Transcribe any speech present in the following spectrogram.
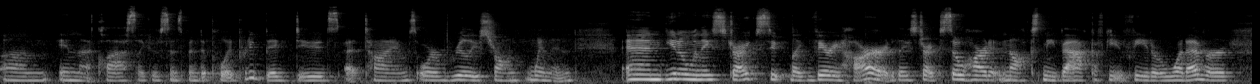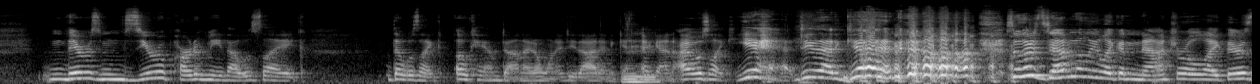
um, in that class, like who've since been deployed, pretty big dudes at times, or really strong women. And you know, when they strike su- like very hard, they strike so hard it knocks me back a few feet or whatever. There was zero part of me that was like, that was like, okay, I'm done. I don't want to do that and again. Mm-hmm. Again, I was like, yeah, do that again. so there's definitely like a natural, like there's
